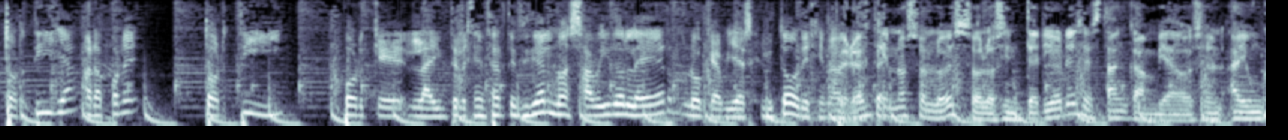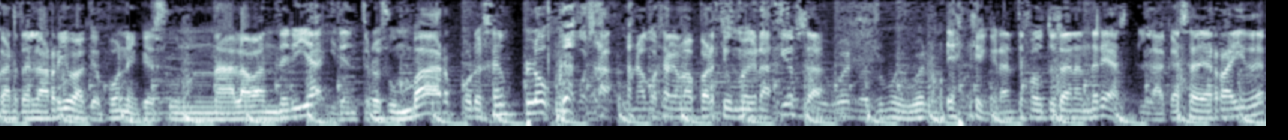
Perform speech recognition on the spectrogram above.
tortilla, ahora pone tortilla, porque la inteligencia artificial no ha sabido leer lo que había escrito originalmente. Pero es que no solo eso, los interiores están cambiados. Hay un cartel arriba que pone que es una lavandería y dentro es un bar, por ejemplo. Una cosa, una cosa que me ha parecido muy graciosa. Muy bueno, es muy bueno. Es que en Grand Theft Auto San Andreas, la casa de Ryder,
